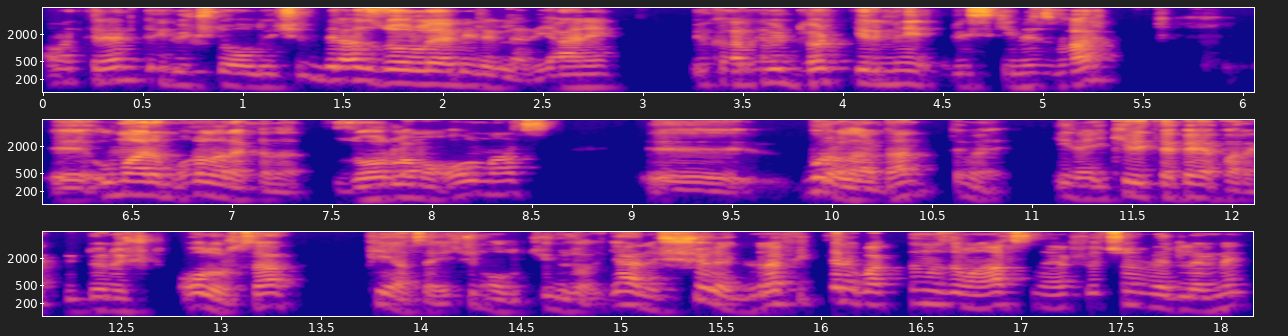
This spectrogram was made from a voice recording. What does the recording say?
Ama trend de güçlü olduğu için biraz zorlayabilirler. Yani yukarıda bir 4.20 riskimiz var. E, umarım oralara kadar zorlama olmaz. E, buralardan değil mi? Yine ikili tepe yaparak bir dönüş olursa piyasa için oldukça güzel. Yani şöyle grafiklere baktığımız zaman aslında enflasyon verilerinin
